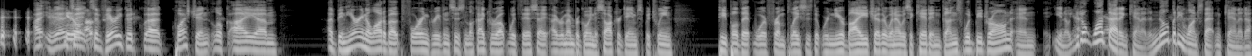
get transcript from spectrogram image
I, it's, know, a, it's a very good uh, question. Look, I um, I've been hearing a lot about foreign grievances, and look, I grew up with this. I, I remember going to soccer games between people that were from places that were nearby each other when I was a kid, and guns would be drawn. And you know, you don't want that in Canada. Nobody wants that in Canada.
